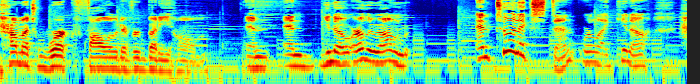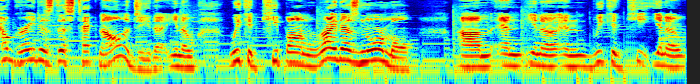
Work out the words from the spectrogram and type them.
how much work followed everybody home. And and you know, early on and to an extent, we're like, you know, how great is this technology that, you know, we could keep on right as normal um, and you know, and we could keep, you know,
